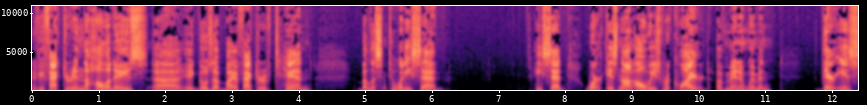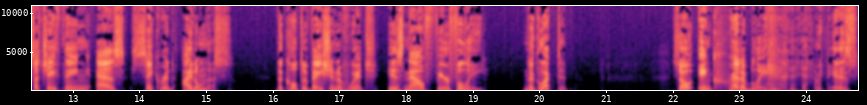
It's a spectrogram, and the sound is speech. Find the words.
If you factor in the holidays, uh, it goes up by a factor of 10. But listen to what he said. He said, Work is not always required of men and women. There is such a thing as sacred idleness, the cultivation of which is now fearfully neglected. So, incredibly, I mean, it is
